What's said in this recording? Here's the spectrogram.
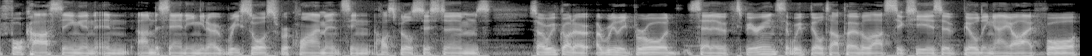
forecasting and, and understanding, you know, resource requirements in hospital systems. So we've got a, a really broad set of experience that we've built up over the last six years of building AI for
